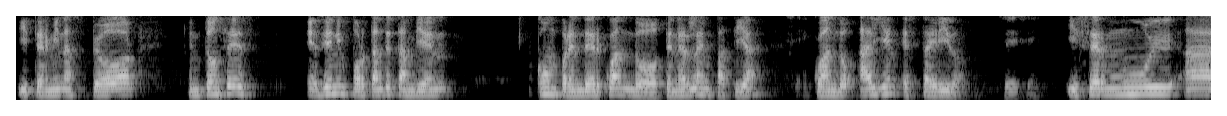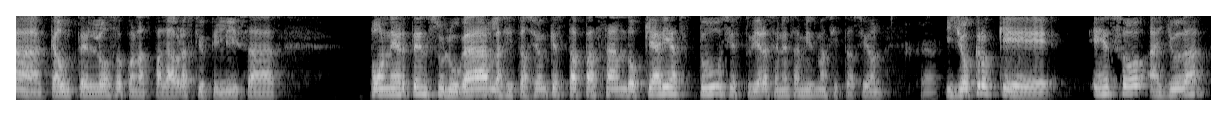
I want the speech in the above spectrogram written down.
y terminas peor. Entonces, es bien importante también comprender cuando tener la empatía cuando alguien está herido. Sí, sí. Y ser muy ah, cauteloso con las palabras que utilizas, ponerte en su lugar, la situación que está pasando, qué harías tú si estuvieras en esa misma situación. Y yo creo que eso ayuda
